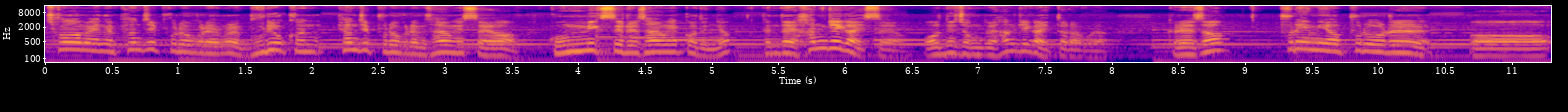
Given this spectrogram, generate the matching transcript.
처음에는 편집 프로그램을 무료 컨, 편집 프로그램 사용했어요. 곰믹스를 사용했거든요. 근데 한계가 있어요. 어느 정도의 한계가 있더라고요. 그래서 프리미어 프로를 어,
